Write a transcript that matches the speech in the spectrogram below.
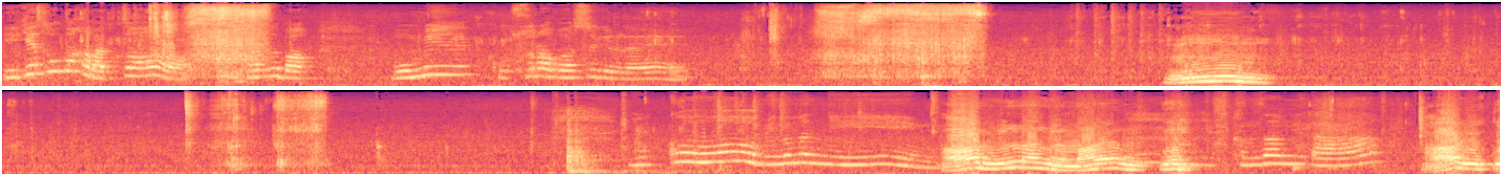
이게 소바가 맞죠? 다들 막 모밀 국수라고 하시길래 음. 육구 민호마님 아, 민나님, 말해, 믿고. 감사합니다 아, 믿고.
